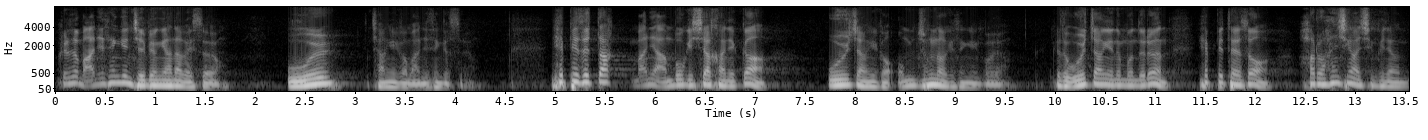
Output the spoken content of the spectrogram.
그래서 많이 생긴 질병이 하나가 있어요. 우울 장애가 많이 생겼어요. 햇빛을 딱 많이 안 보기 시작하니까 우울 장애가 엄청나게 생긴 거예요. 그래서 우울 장애 있는 분들은 햇빛에서 하루 한 시간씩 그냥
